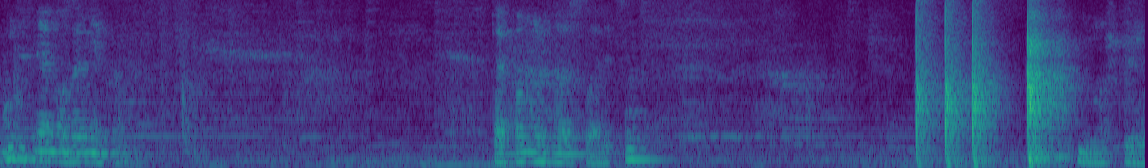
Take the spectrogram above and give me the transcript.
Будет ли оно заметно? Так, вам нужно расслабиться. Немножко жечку.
